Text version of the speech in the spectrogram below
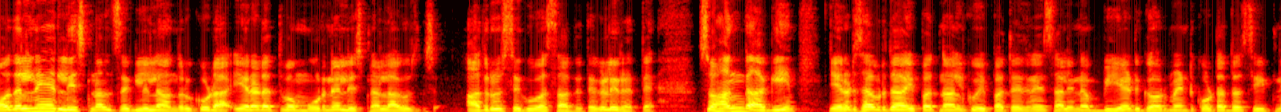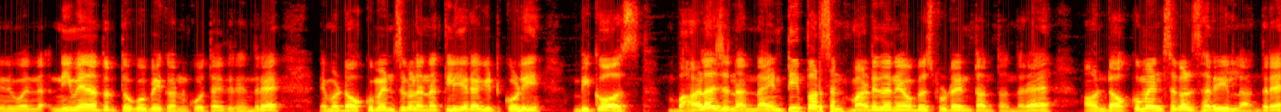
ಮೊದಲನೇ ಲಿಸ್ಟ್ನಲ್ಲಿ ಸಿಗಲಿಲ್ಲ ಅಂದರೂ ಕೂಡ ಎರಡು ಅಥವಾ ಮೂರನೇ ಲಿಸ್ಟ್ನಲ್ಲಿ ಆಗು ಆದರೂ ಸಿಗುವ ಸಾಧ್ಯತೆಗಳಿರುತ್ತೆ. ಸೊ ಹಾಗಾಗಿ ಎರಡು ಸಾವಿರದ ಇಪ್ಪತ್ನಾಲ್ಕು, ಇಪ್ಪತ್ತೈದನೇ ಸಾಲಿನ ಬಿ ಎಡ್ ಗೌರ್ಮೆಂಟ್ ಕೋಟದ ಸೀಟ್ ನೀವು, ನೀವೇನಾದರೂ ತಗೋಬೇಕು ಅನ್ಕೋತಾ ಇದ್ರಿ ಅಂದರೆ, ನಿಮ್ಮ ಡಾಕ್ಯುಮೆಂಟ್ಸ್ಗಳನ್ನು ಕ್ಲಿಯರಾಗಿ ಇಟ್ಕೊಳ್ಳಿ. ಬಿಕಾಸ್ ಬಹಳ ಜನ ನೈಂಟಿ ಪರ್ಸೆಂಟ್ ಮಾಡಿದಾನೆ ಒಬ್ಬ ಸ್ಟೂಡೆಂಟ್ ಅಂತಂದರೆ, ಅವ್ನ ಡಾಕ್ಯುಮೆಂಟ್ಸ್ಗಳು ಸರಿ ಇಲ್ಲ ಅಂದರೆ,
